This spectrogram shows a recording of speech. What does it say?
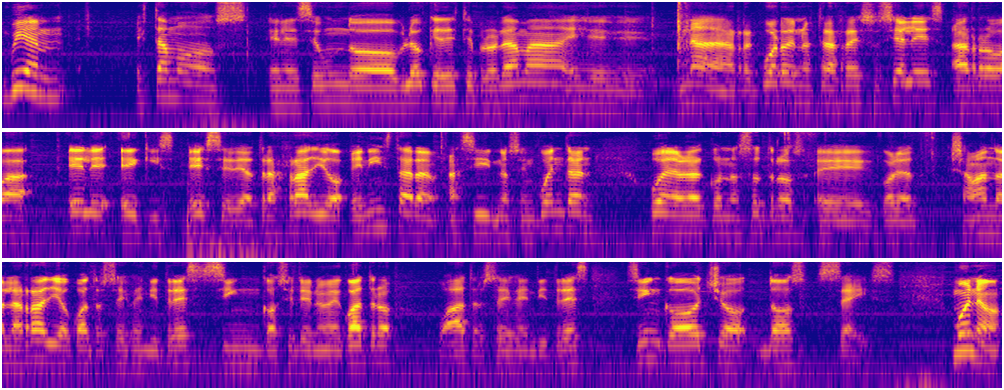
Bien, Estamos en el segundo bloque de este programa. Eh, nada, recuerden nuestras redes sociales, arroba LXS de Atrás Radio en Instagram, así nos encuentran. Pueden hablar con nosotros eh, llamando a la radio 4623-5794, 4623-5826. Bueno,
